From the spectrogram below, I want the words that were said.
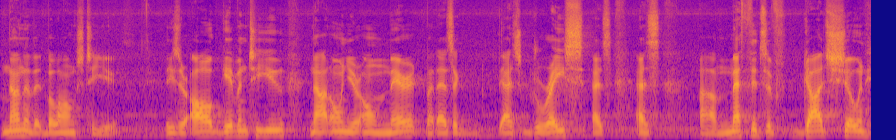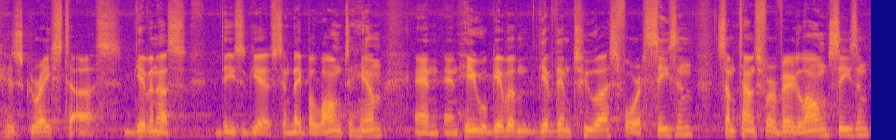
None of it belongs to you. These are all given to you, not on your own merit, but as, a, as grace, as, as uh, methods of God showing His grace to us, giving us these gifts. And they belong to Him, and, and He will give them, give them to us for a season, sometimes for a very long season,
